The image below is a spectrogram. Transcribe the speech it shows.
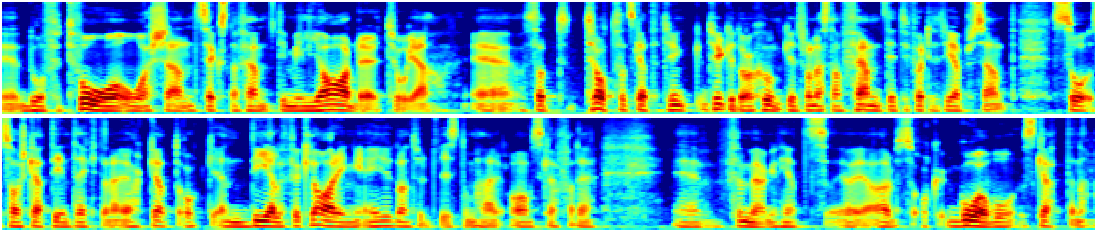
eh, då för två år sedan 650 miljarder tror jag Eh, så att trots att skattetrycket har sjunkit från nästan 50 till 43 procent så, så har skatteintäkterna ökat och en delförklaring är ju naturligtvis de här avskaffade eh, förmögenhets, eh, arvs och gåvoskatterna.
